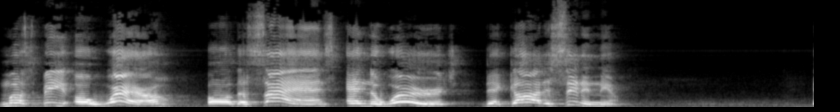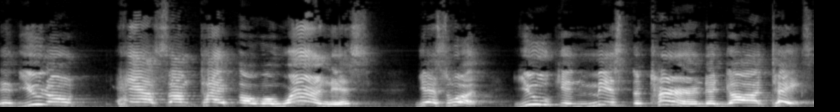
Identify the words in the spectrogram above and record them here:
must be aware of the signs and the words that God is sending them. If you don't have some type of awareness, guess what? You can miss the turn that God takes,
